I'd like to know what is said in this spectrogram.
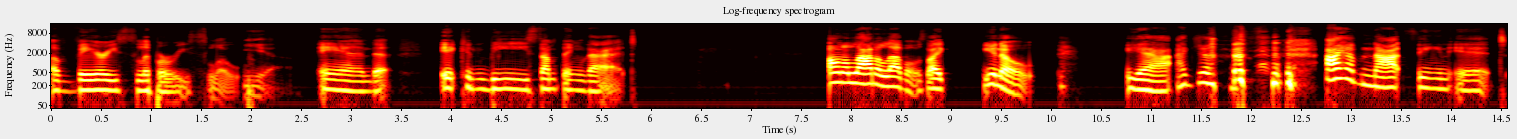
a very slippery slope. Yeah. and it can be something that on a lot of levels like you know yeah i just i have not seen it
